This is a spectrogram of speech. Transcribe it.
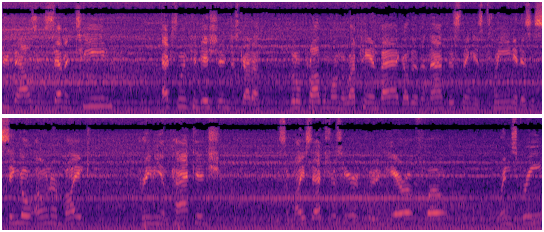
2017. Excellent condition, just got a little problem on the left-hand bag. Other than that, this thing is clean. It is a single owner bike, premium package with some nice extras here, including the Aeroflow windscreen.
